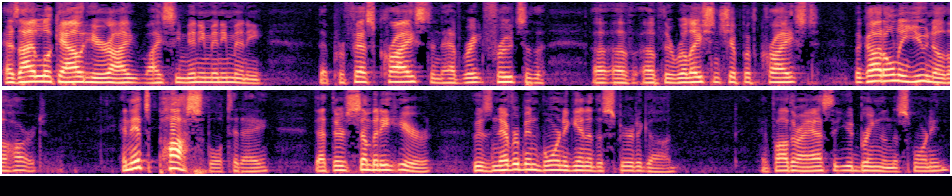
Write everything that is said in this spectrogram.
as I look out here, I, I see many, many, many that profess Christ and have great fruits of, the, uh, of, of their relationship with Christ. But God, only you know the heart. And it's possible today that there's somebody here who has never been born again of the Spirit of God. And Father, I ask that you'd bring them this morning,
